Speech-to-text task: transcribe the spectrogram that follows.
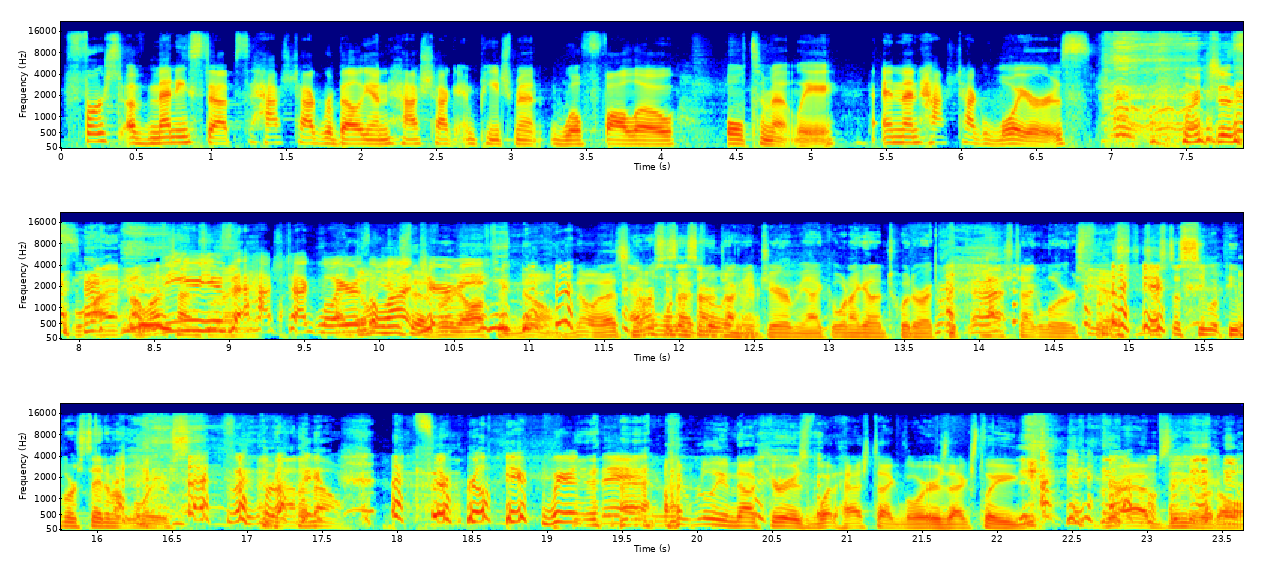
First of many steps. Hashtag rebellion, hashtag impeachment will follow ultimately. And then hashtag lawyers, which is. I- a lot of do you use when the I- hashtag lawyers a lot, Jeremy? very often. No, no, that's Ever not since one I started talking to. Jeremy, I, when I got on Twitter, I clicked hashtag lawyers first, just to see what people are saying about lawyers. I gotta know. It's a really weird thing. I really am now curious what hashtag lawyers actually grabs into it all.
